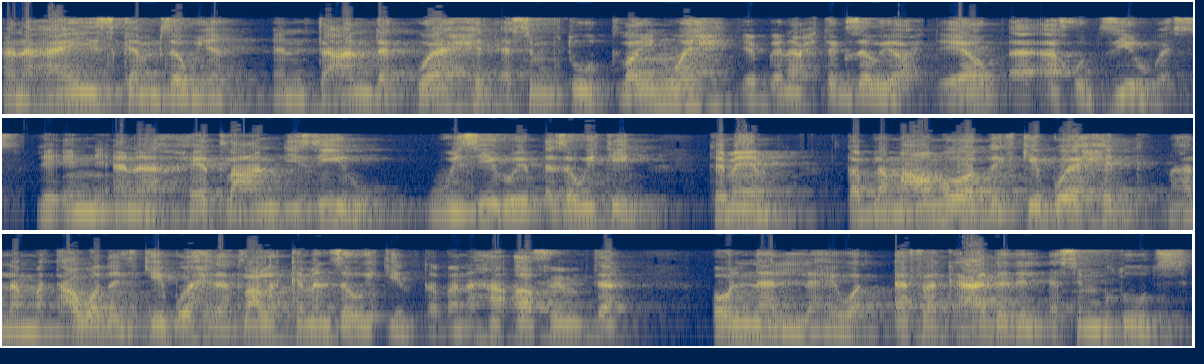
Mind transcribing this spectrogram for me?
أنا عايز كام زاوية؟ أنت عندك واحد asymptote line واحد. يبقى أنا محتاج زاوية واحدة. يبقى آخد zero بس. لأن أنا هيطلع عندي zero و zero يبقى زاويتين. تمام؟ طب لما أعوض ال k ب واحد ما لما تعوض ال k ب واحد هيطلع لك كمان زاويتين. طب أنا هقف إمتى؟ قلنا اللي هيوقفك عدد ال asymptotes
